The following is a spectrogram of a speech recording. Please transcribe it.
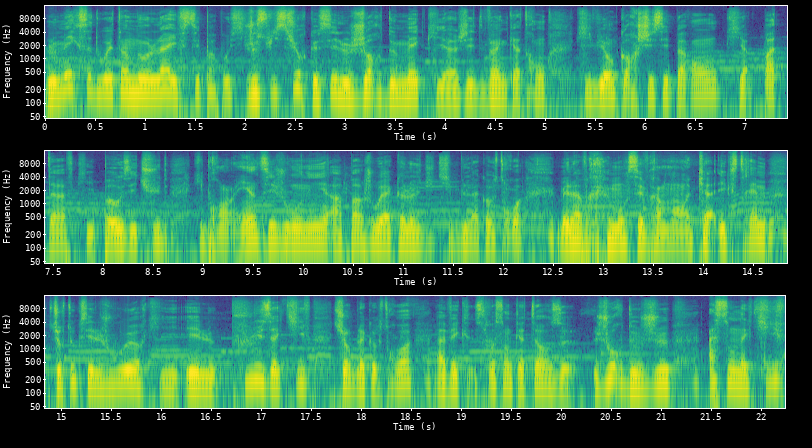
Le mec, ça doit être un no-life, c'est pas possible. Je suis sûr que c'est le genre de mec qui est âgé de 24 ans, qui vit encore chez ses parents, qui a pas de taf, qui est pas aux études, qui prend rien de ses journées à part jouer à Call of Duty Black Ops 3. Mais là, vraiment, c'est vraiment un cas extrême. Surtout que c'est le joueur qui est le plus actif sur Black Ops 3 avec 74 jours de jeu à son actif.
